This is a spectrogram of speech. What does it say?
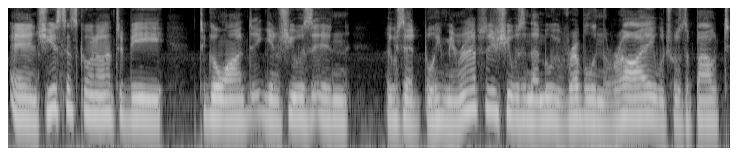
and she has since gone on to be to go on. To, you know, she was in, like we said, Bohemian Rhapsody. She was in that movie Rebel in the Rye, which was about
